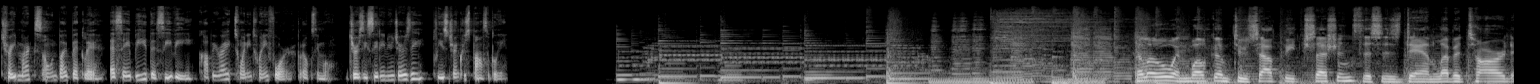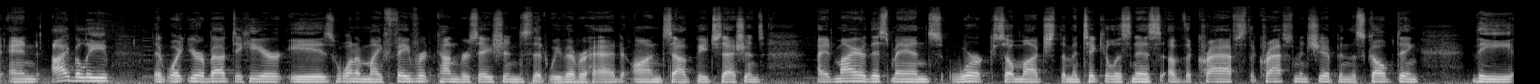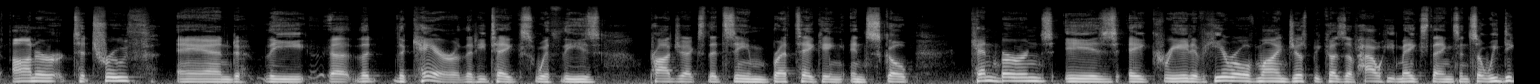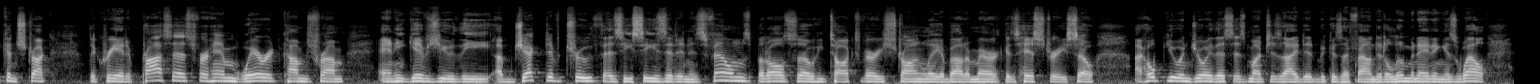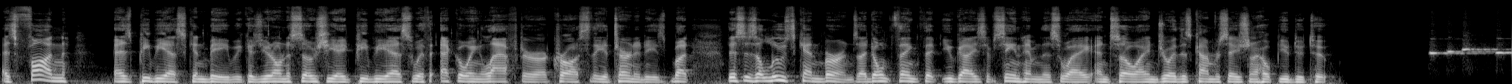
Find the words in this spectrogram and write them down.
Trademarks owned by Beckley, SAB the CV. Copyright 2024. Proximo. Jersey City, New Jersey. Please drink responsibly. Hello and welcome to South Beach Sessions. This is Dan Le Batard, and I believe that what you're about to hear is one of my favorite conversations that we've ever had on South Beach Sessions. I admire this man's work so much the meticulousness of the crafts, the craftsmanship, and the sculpting, the honor to truth, and the uh, the the care that he takes with these projects that seem breathtaking in scope. Ken Burns is a creative hero of mine just because of how he makes things. And so we deconstruct the creative process for him, where it comes from, and he gives you the objective truth as he sees it in his films, but also he talks very strongly about America's history. So I hope you enjoy this as much as I did because I found it illuminating as well as fun as PBS can be because you don't associate PBS with echoing laughter across the eternities. But this is a loose Ken Burns. I don't think that you guys have seen him this way. And so I enjoy this conversation. I hope you do too.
